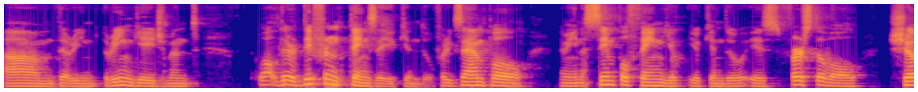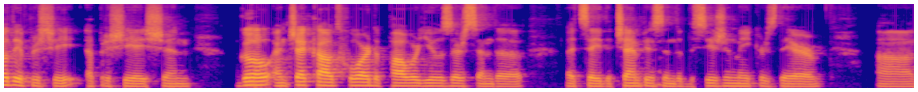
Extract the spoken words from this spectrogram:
um, the re- engagement well there are different things that you can do. For example i mean a simple thing you, you can do is first of all show the appreci- appreciation go and check out who are the power users and the let's say the champions and the decision makers there. Uh,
